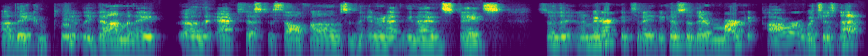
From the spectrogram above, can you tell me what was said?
Uh, they completely dominate uh, the access to cell phones and the internet in the United States. So that in America today, because of their market power, which is not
